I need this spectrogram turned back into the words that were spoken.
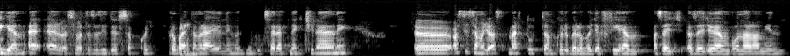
Igen, e- erről szólt az az időszak, hogy próbáltam rájönni, hogy mit szeretnék csinálni. Ö, azt hiszem, hogy azt már tudtam körülbelül, hogy a film az egy, az egy olyan vonal, amin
